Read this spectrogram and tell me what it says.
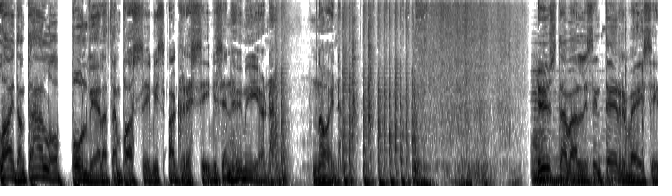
Laitan tähän loppuun vielä tämän passiivis-aggressiivisen hymiön. Noin. Ystävällisin terveisin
